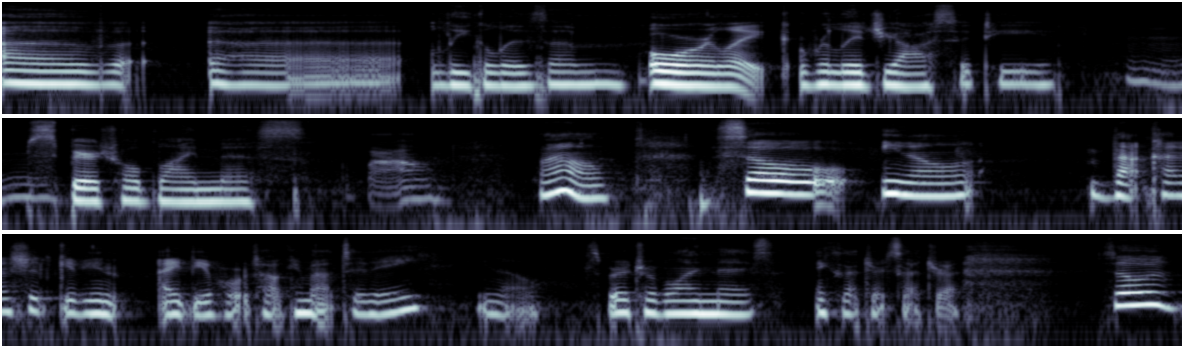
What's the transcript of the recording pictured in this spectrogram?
of uh legalism or like religiosity, spiritual blindness. Wow. Wow. So, you know, that kind of should give you an idea of what we're talking about today, you know, spiritual blindness, etc., etc. So,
